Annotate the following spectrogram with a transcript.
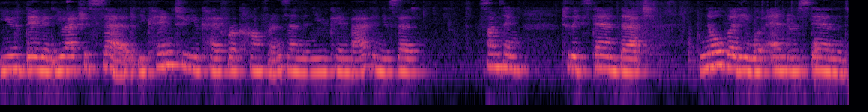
you, David, you actually said you came to UK for a conference and then you came back and you said something to the extent that nobody will understand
